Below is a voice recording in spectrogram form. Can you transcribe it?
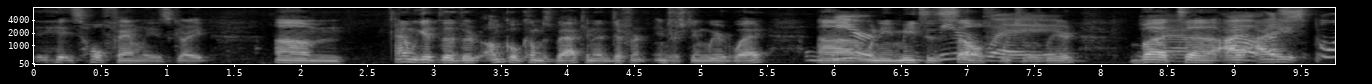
his whole family is great. Um, and we get the the uncle comes back in a different, interesting, weird way uh, Weird. when he meets himself, which was weird. But Yeah. uh, I, oh, I a spoiler.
